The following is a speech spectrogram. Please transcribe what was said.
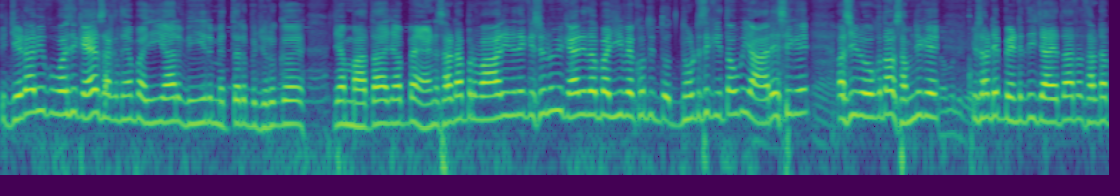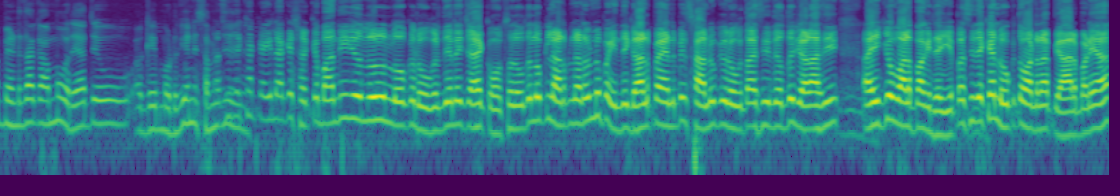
ਵੀ ਜਿਹੜਾ ਵੀ ਕੋਈ ਅਸੀਂ ਕਹਿ ਸਕਦੇ ਆ ਭਾਜੀ ਯਾਰ ਵੀਰ ਮਿੱਤਰ ਬਜ਼ੁਰਗ ਜਾਂ ਮਾਤਾ ਜਾਂ ਭੈਣ ਸਾਡਾ ਪਰਿਵਾਰ ਹੀ ਨਹੀਂ ਤੇ ਕਿਸੇ ਨੂੰ ਵੀ ਕਹਿ ਦਿੱਤਾ ਭਾਜੀ ਵੇਖੋ ਤੁਸੀਂ ਨੋਟਿਸ ਕੀਤਾ ਉਹ ਵੀ ਆ ਰਹੇ ਸੀਗੇ ਅਸੀਂ ਲੋਕ ਤਾਂ ਸਮਝ ਗਏ ਕਿ ਸਾਡੇ ਪਿੰਡ ਦੀ ਜਾਇਦਾਦ ਆ ਸਾਡਾ ਪਿੰਡ ਦਾ ਕੰਮ ਹੋ ਰਿਹਾ ਤੇ ਉਹ ਅੱਗੇ ਮੁੜ ਗਏ ਨੇ ਅਸੀਂ ਸਮਝਦੇ ਦੇਖਿਆ ਕਈ ਲਾ ਕੇ ਸੜਕ ਬੰਦੀ ਜਦੋਂ ਲੋਕ ਰੋਕਦੇ ਨੇ ਚਾਹੇ ਕੌਂਸਲ ਉਹਦੇ ਲੋਕ ਲੜ ਲੜਨ ਨੂੰ ਪੈਂਦੇ ਗੱਲ ਪੈਣ ਵੀ ਸਾਨੂੰ ਕਿਉਂ ਰੋਕਤਾ ਸੀ ਤੇ ਉਧਰ ਜਾਣਾ ਸੀ ਅਸੀਂ ਕਿਉਂ ਵਲ ਪੱਕ ਜਾਈਏ? ਪਰ ਅਸੀਂ ਦੇਖਿਆ ਲੋਕ ਤੁਹਾਡੇ ਨਾਲ ਪਿਆਰ ਬਣਿਆ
